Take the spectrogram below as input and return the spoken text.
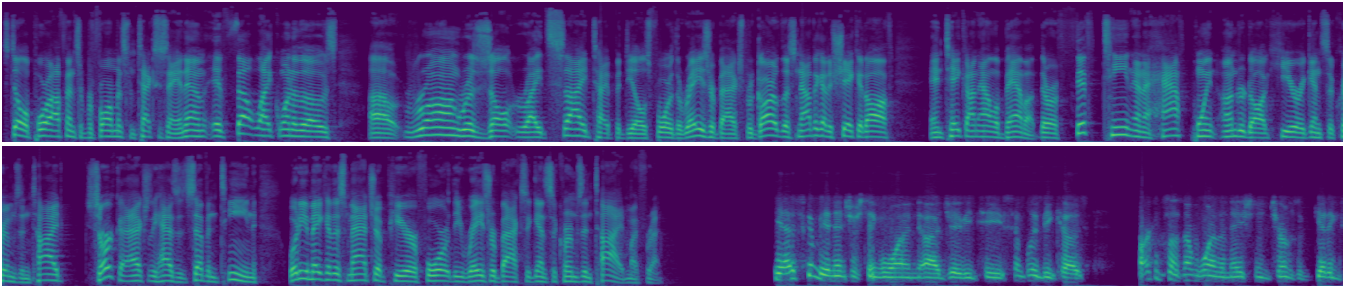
still a poor offensive performance from Texas A&M. It felt like one of those uh, wrong result, right side type of deals for the Razorbacks. Regardless, now they got to shake it off and take on Alabama. They're a 15 and a half point underdog here against the Crimson Tide. Circa actually has it 17. What do you make of this matchup here for the Razorbacks against the Crimson Tide, my friend? Yeah, it's going to be an interesting one, uh, JVT, simply because Arkansas is number one in the nation in terms of getting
